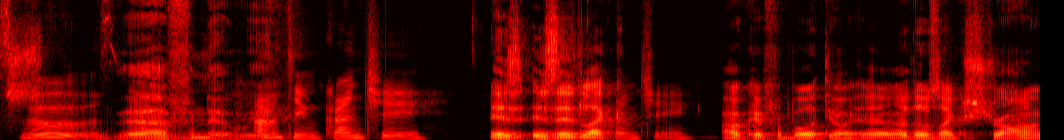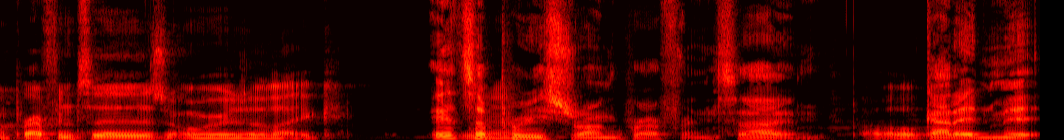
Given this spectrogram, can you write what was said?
smooth. Definitely. I'm team crunchy. Is is it like crunchy. okay for both y'all? Are those like strong preferences or is it like It's a know. pretty strong preference. I oh gotta admit.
